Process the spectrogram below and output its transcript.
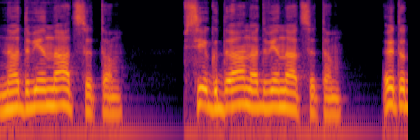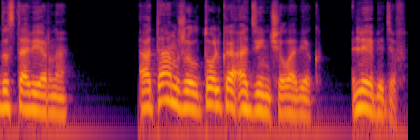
На двенадцатом. Всегда на двенадцатом. Это достоверно. А там жил только один человек — Лебедев.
